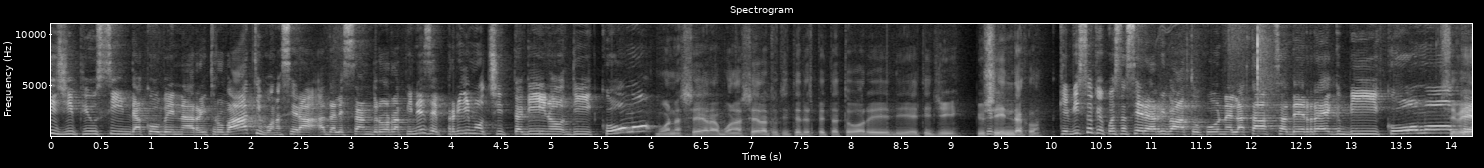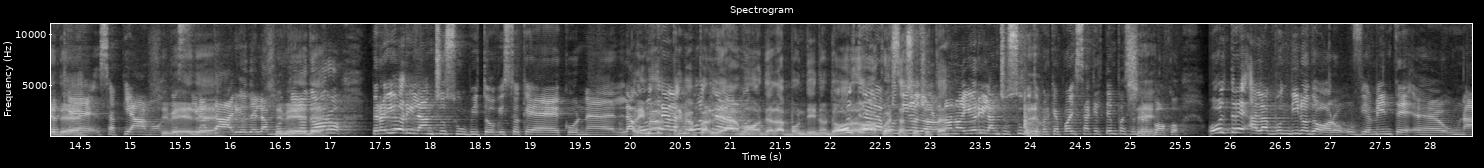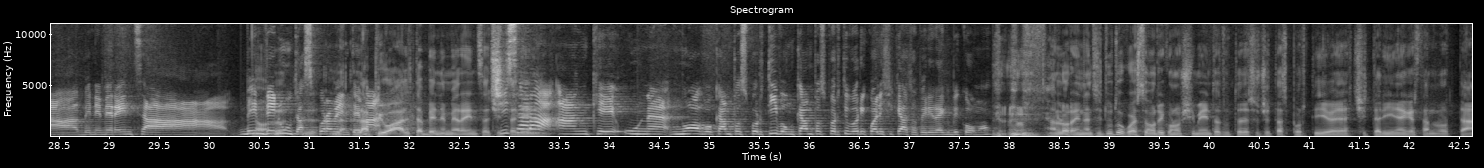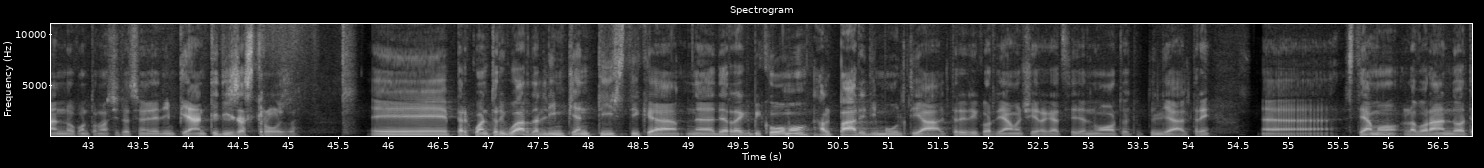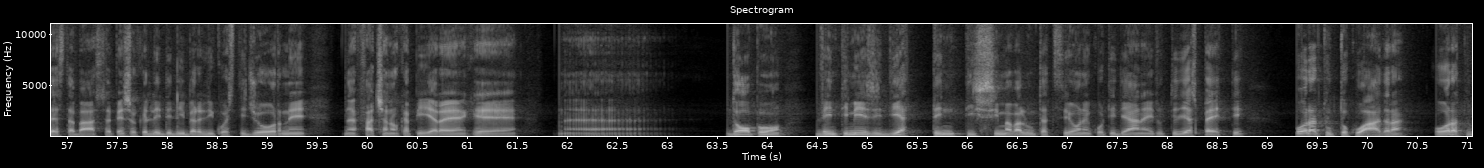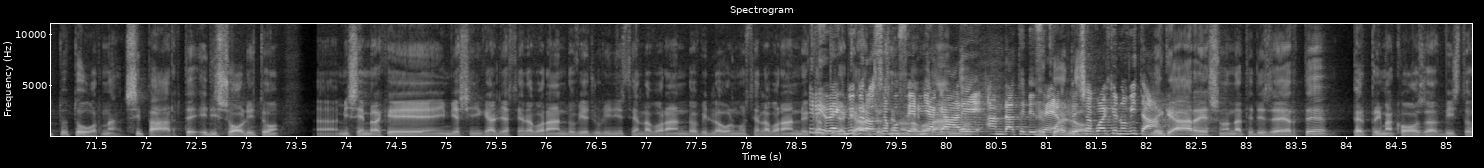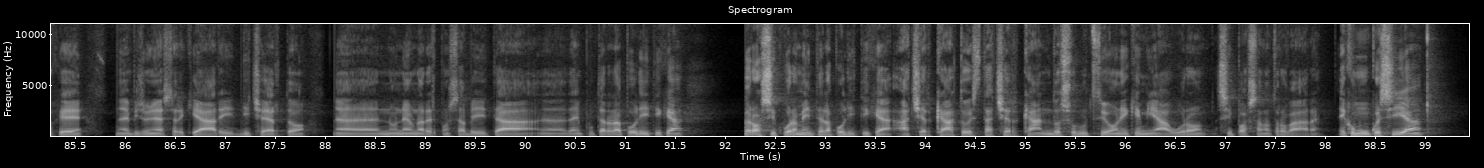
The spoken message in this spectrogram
Più sindaco, ben ritrovati. Buonasera ad Alessandro Rapinese, primo cittadino di Como. Buonasera, buonasera a tutti i telespettatori di ETG più che, sindaco. Che visto che questa sera è arrivato con la tazza del rugby Como, si perché vede? sappiamo si destinatario dell'abbondino d'oro, però io rilancio subito, visto che con la Prima, oltre prima oltre parliamo dell'abbondino d'oro a questa società. No, no, io rilancio subito sì. perché poi sa che il tempo è sempre sì. poco. Oltre all'abbondino d'oro, ovviamente eh, una benemerenza benvenuta no, sicuramente. La, la più alta benemerenza cittadina. Ci sarà anche un nuovo campo sportivo, un campo sportivo riqualificato per il rugby Como? allora, innanzitutto questo è un riconoscimento a tutte le società sportive cittadine che stanno lottando contro una situazione degli impianti disastrosa. E per quanto riguarda l'impiantistica eh, del rugby Como, al pari di molti altri, ricordiamoci i ragazzi del nuoto e tutti gli altri, eh, stiamo lavorando a testa bassa e penso che le delibere di questi giorni facciano capire che eh, dopo 20 mesi di attentissima valutazione quotidiana di tutti gli aspetti, ora tutto quadra, ora tutto torna, si parte e di solito Uh, mi sembra che in via Sinigallia stiano lavorando, via Giulini stiano lavorando, a Villa Olmo stiano lavorando. Per il rugby però siamo fermi lavorando. a gare andate deserte, c'è qualche novità? Le gare sono andate deserte, per prima cosa, visto che eh, bisogna essere chiari, di certo eh, non è una responsabilità eh, da imputare alla politica, però sicuramente la politica ha cercato e sta cercando soluzioni che mi auguro si possano trovare. E comunque sia,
